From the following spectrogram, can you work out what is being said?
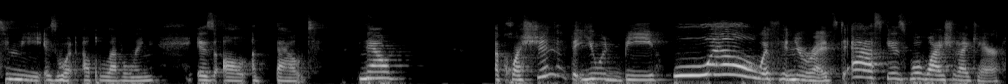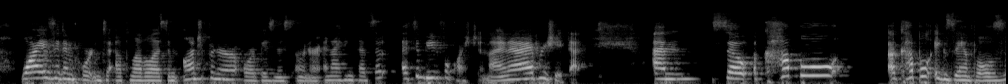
to me is what up leveling is all about. Now, a question that you would be well within your rights to ask is well why should i care why is it important to up level as an entrepreneur or a business owner and i think that's a that's a beautiful question and i appreciate that um, so a couple a couple examples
